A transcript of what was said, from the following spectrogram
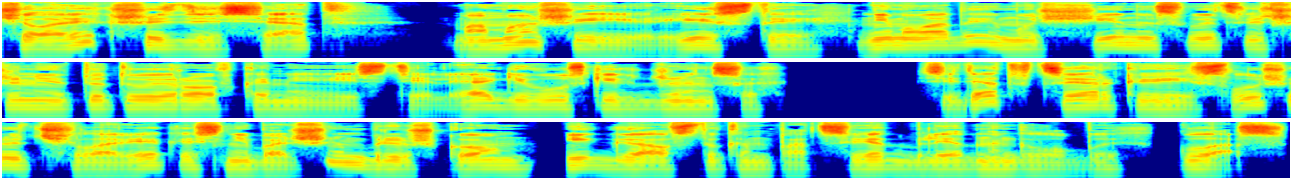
Человек 60, мамаши и юристы, немолодые мужчины с выцветшими татуировками и стиляги в узких джинсах сидят в церкви и слушают человека с небольшим брюшком и галстуком под цвет бледно-голубых глаз.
